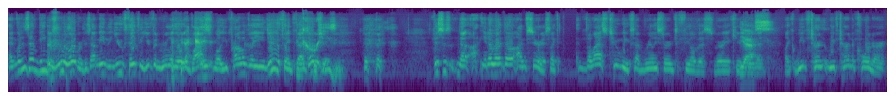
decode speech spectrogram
And what does that mean to rule over? Does that mean that you think that you've been ruling over blacks? Well, you probably do think that, don't you? This is no. You know what though? I'm serious. Like the last two weeks, I've really started to feel this very acutely. Yes. That, like we've turned we've turned a corner,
